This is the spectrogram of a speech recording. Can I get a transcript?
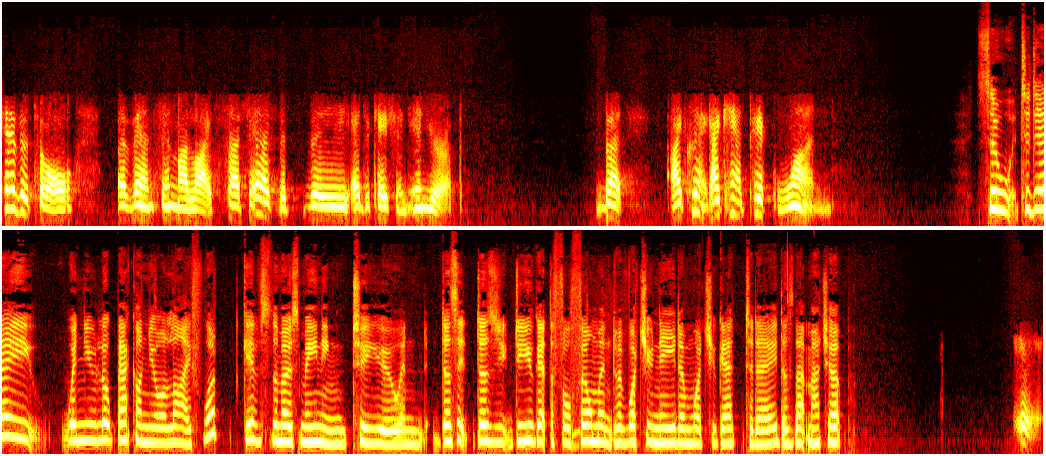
pivotal events in my life, such as the the education in Europe. But I couldn't. I can't pick one. So today, when you look back on your life, what gives the most meaning to you, and does it does you do you get the fulfillment of what you need and what you get today? Does that match up? It,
